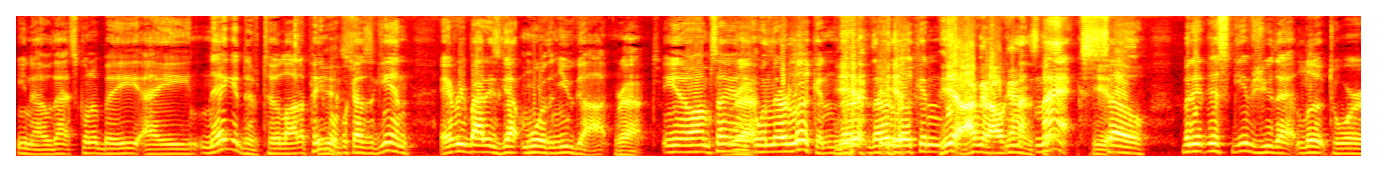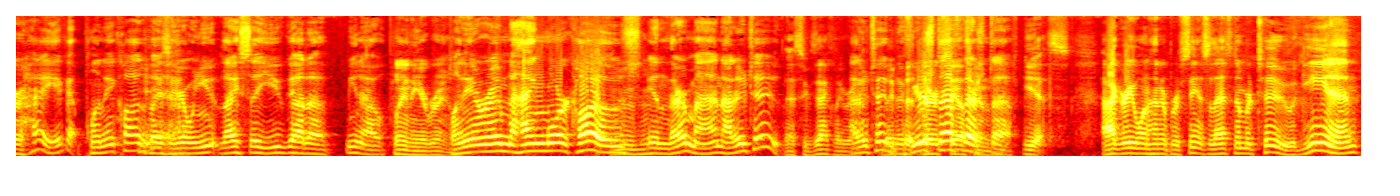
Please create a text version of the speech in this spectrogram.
you know that's going to be a negative to a lot of people Yes. because again, everybody's got more than you got. right. You know what I'm saying? Right. When they're looking, they're, Yeah, they're yeah. looking. Yeah, I've got all kinds max. Yes. So, but it just gives you that look to where, hey, I got plenty of closet space in here. When you they say you've got a, you know, Plenty of room. plenty of room to hang more clothes mm-hmm. in their mind. I do too. That's exactly right. I do too, They but if your stuff, their stuff. Yes. I agree 100%. So that's number two. Again,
